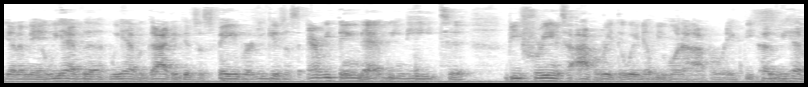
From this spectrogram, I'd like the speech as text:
You know what I mean? We have the we have a God that gives us favor. He gives us everything that we need to be free and to operate the way that we want to operate because we have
